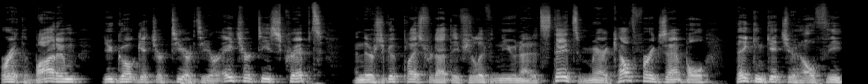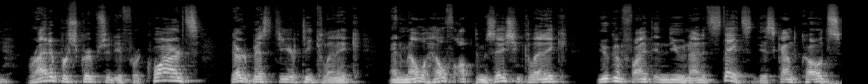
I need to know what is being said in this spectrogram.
or at the bottom. You go get your TRT or HRT script. And there's a good place for that if you live in the United States. Marek Health, for example, they can get you healthy, write a prescription if required. They're the best TRT clinic and mental health optimization clinic you can find in the United States. Discount codes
